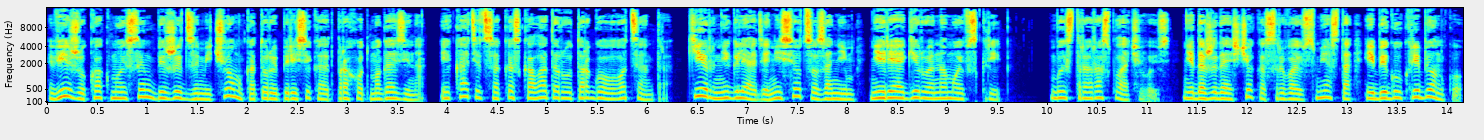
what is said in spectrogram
вижу, как мой сын бежит за мечом, который пересекает проход магазина, и катится к эскалатору торгового центра. Кир, не глядя, несется за ним, не реагируя на мой вскрик. Быстро расплачиваюсь. Не дожидаясь чека, срываюсь с места и бегу к ребенку,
